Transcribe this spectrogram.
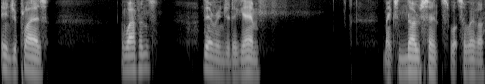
injured players. Happens? They're injured again. Makes no sense whatsoever.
